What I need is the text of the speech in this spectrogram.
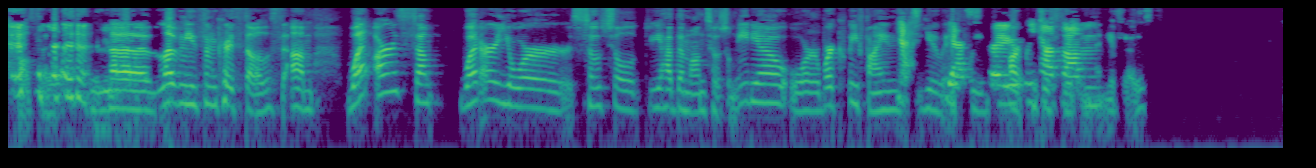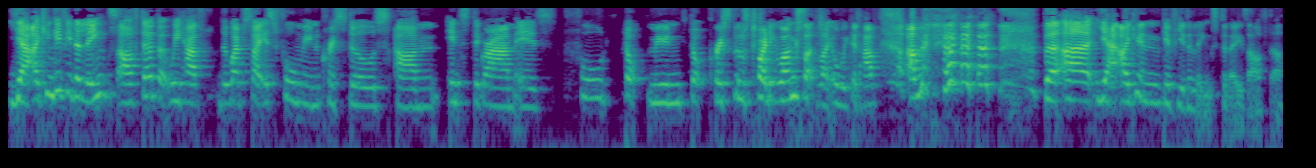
also love love me some crystals. Um, what are some what are your social do you have them on social media or where could we find yes, you yes. we, so we have um, any of those? Yeah, I can give you the links after, but we have the website is Full Moon Crystals. Um, Instagram is full dot moon dot crystals 21 because that's like all we could have. Um but uh yeah i can give you the links to those after.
